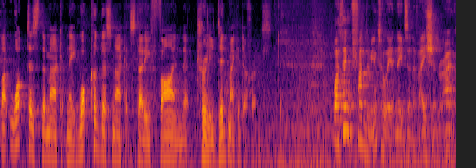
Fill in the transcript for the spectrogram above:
like what does the market need? What could this market study find that truly did make a difference? Well, I think fundamentally it needs innovation, right?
